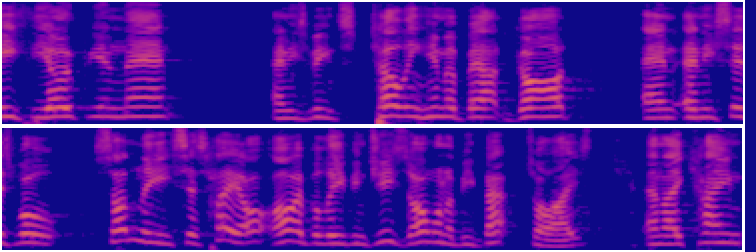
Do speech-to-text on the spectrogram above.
Ethiopian man, and he's been telling him about God. and, and he says, Well, suddenly he says, Hey, I, I believe in Jesus. I want to be baptized. And they came,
